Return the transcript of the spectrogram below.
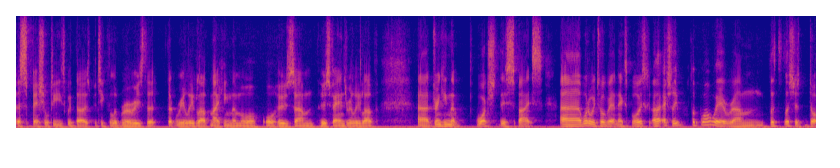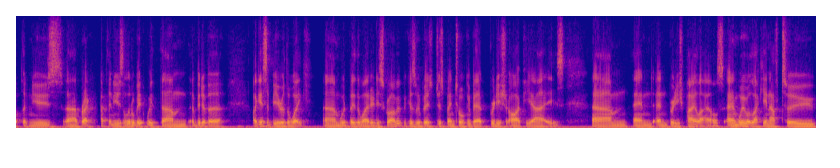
as specialties with those particular breweries that, that really love making them or, or whose, um, whose fans really love uh, drinking them watch this space. Uh, what do we talk about next, boys? Uh, actually, look, while we're um, let's let's just dot the news, uh, break up the news a little bit with um, a bit of a, I guess, a beer of the week um, would be the way to describe it because we've just been talking about British IPAs um, and and British pale ales, and we were lucky enough to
